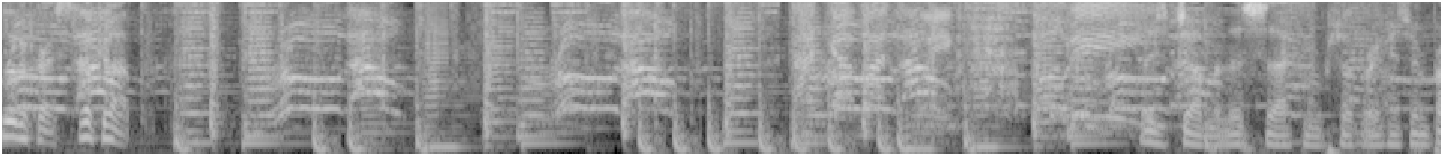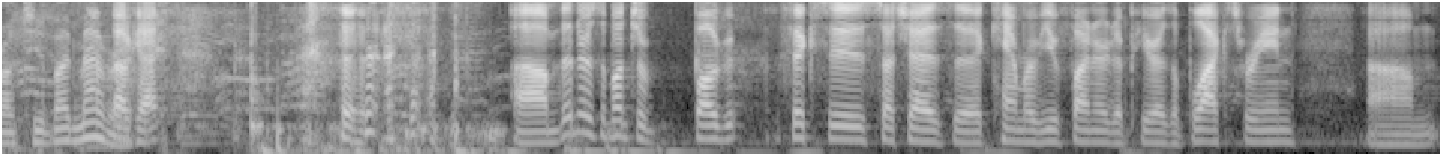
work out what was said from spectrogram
Ludicrous. Look it up. Gentlemen, this uh, commercial break has been brought to you by Maverick. Okay. um, then there's a bunch of bug fixes, such as the camera viewfinder to appear as a black screen. Um,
